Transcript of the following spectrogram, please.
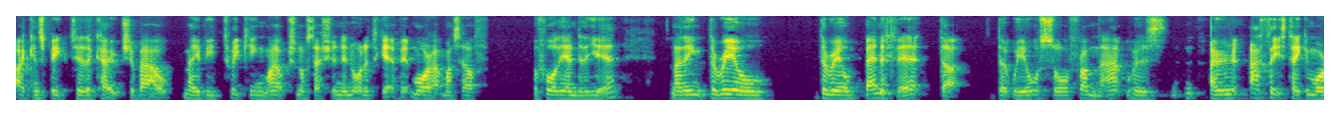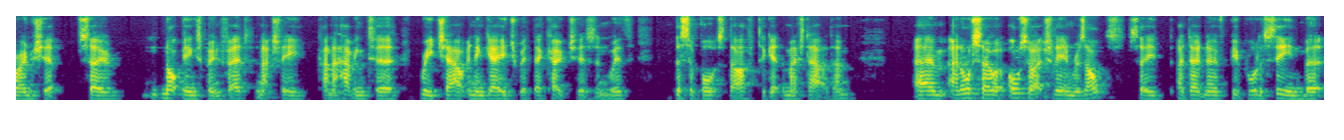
I can speak to the coach about maybe tweaking my optional session in order to get a bit more out of myself before the end of the year. And I think the real the real benefit that that we all saw from that was athletes taking more ownership. So not being spoon fed and actually kind of having to reach out and engage with their coaches and with the support staff to get the most out of them. Um, and also, also actually in results. So I don't know if people have seen, but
